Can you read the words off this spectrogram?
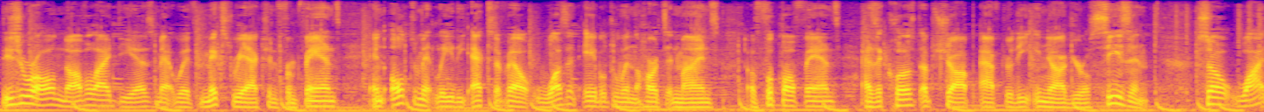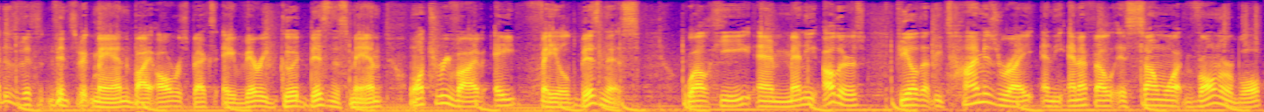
These were all novel ideas met with mixed reaction from fans, and ultimately the XFL wasn't able to win the hearts and minds of football fans as it closed up shop after the inaugural season. So, why does Vince McMahon, by all respects a very good businessman, want to revive a failed business? Well, he and many others feel that the time is right and the NFL is somewhat vulnerable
